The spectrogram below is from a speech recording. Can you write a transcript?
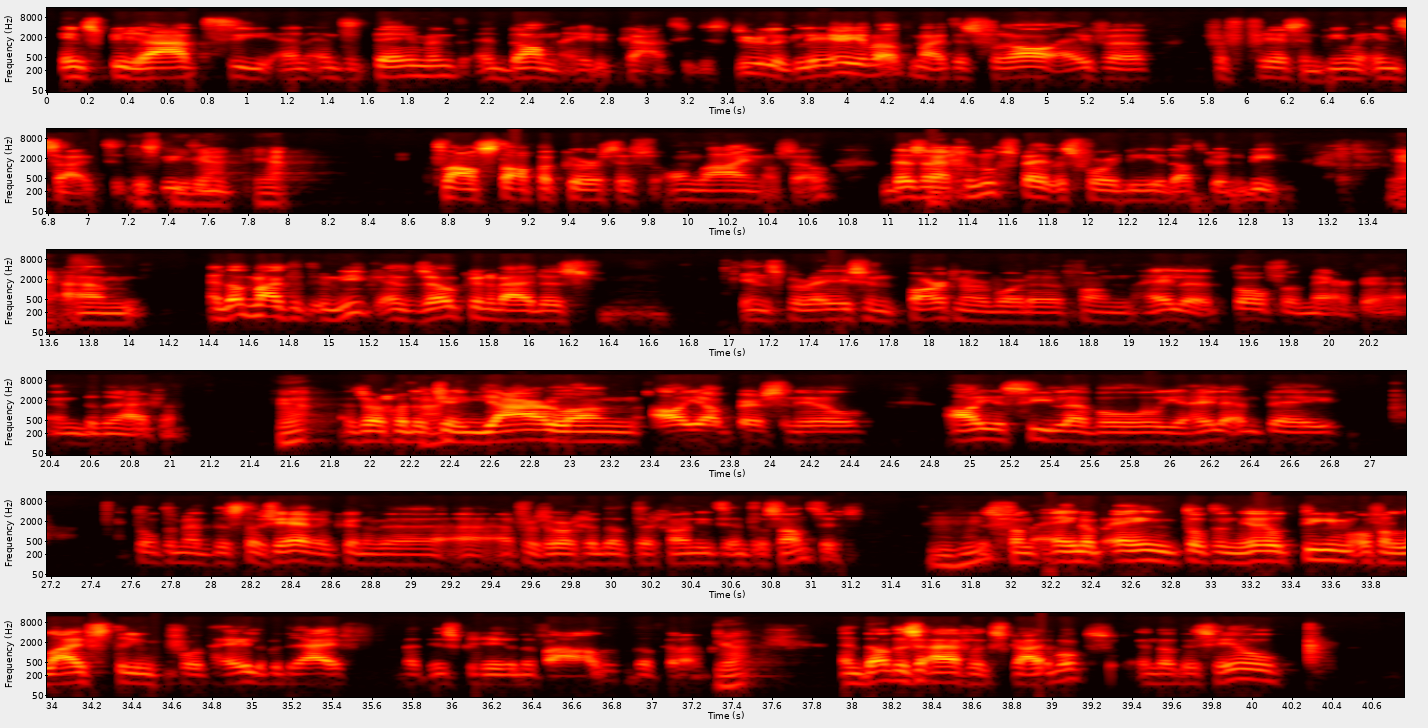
inspiratie en entertainment en dan educatie. Dus tuurlijk leer je wat, maar het is vooral even verfrissend, nieuwe insights. Het is niet een. 12 stappen cursus online of zo. Er zijn genoeg spelers voor die je dat kunnen bieden. Um, en dat maakt het uniek. En zo kunnen wij dus inspiration partner worden van hele toffe merken en bedrijven. ja. En zorgen we dat je een jaar lang al jouw personeel, al je C-level, je hele MT, tot en met de stagiaire kunnen we uh, ervoor zorgen dat er gewoon iets interessants is. Mhm. Dus van één op één tot een heel team of een livestream voor het hele bedrijf met inspirerende verhalen. Dat kan ook. Ja. En dat is eigenlijk Skybox. En dat is heel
